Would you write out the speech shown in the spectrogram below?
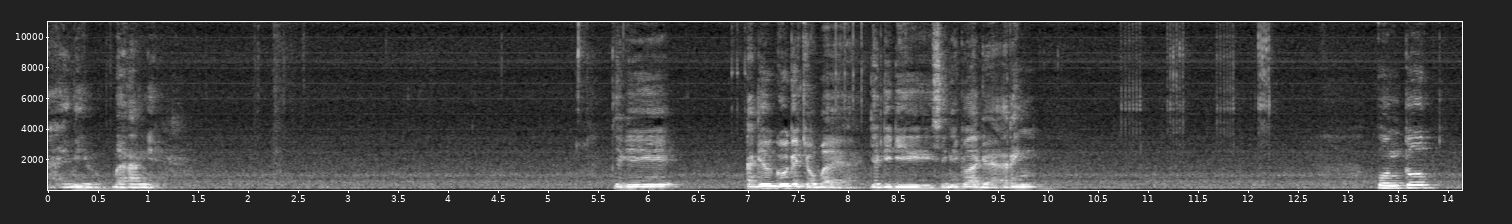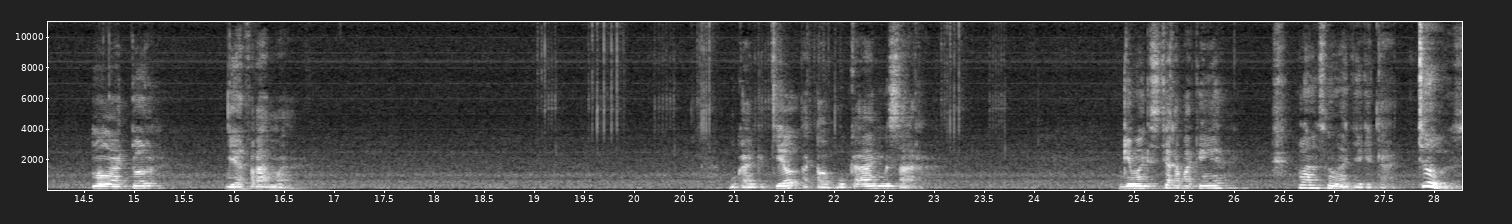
Nah ini barangnya. Jadi tadi gue udah coba ya. Jadi di sini tuh ada ring untuk mengatur diafragma. Bukaan kecil atau bukaan besar. Gimana sih cara pakainya? Langsung aja kita cus.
